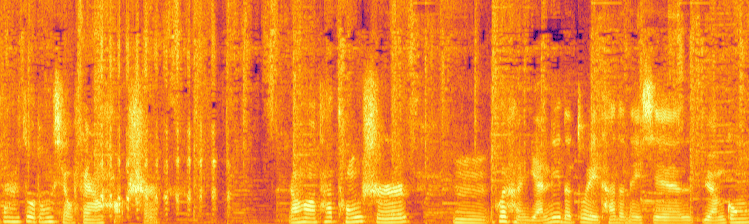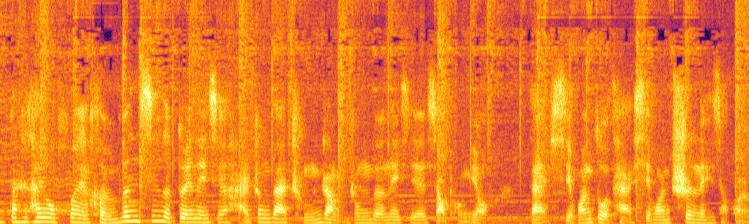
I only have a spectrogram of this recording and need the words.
但是做东西又非常好吃。然后他同时。嗯，会很严厉的对他的那些员工，但是他又会很温馨的对那些还正在成长中的那些小朋友，在喜欢做菜、喜欢吃的那些小朋友。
